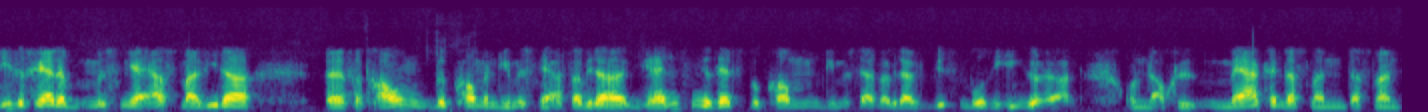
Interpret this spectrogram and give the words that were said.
Diese Pferde müssen ja erstmal wieder äh, Vertrauen bekommen, die müssen ja erstmal wieder Grenzen gesetzt bekommen, die müssen erstmal wieder wissen, wo sie hingehören und auch merken, dass man, dass man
